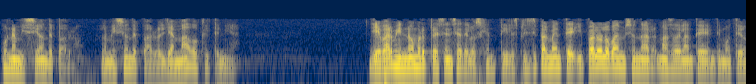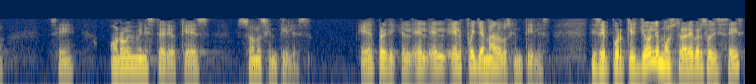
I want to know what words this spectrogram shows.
una misión de Pablo, la misión de Pablo, el llamado que él tenía llevar mi nombre presencia de los gentiles, principalmente, y Pablo lo va a mencionar más adelante en Timoteo, ¿sí? Honro mi ministerio, que es, son los gentiles. Él, fue llamado a los gentiles. Dice, porque yo le mostraré, verso 16,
